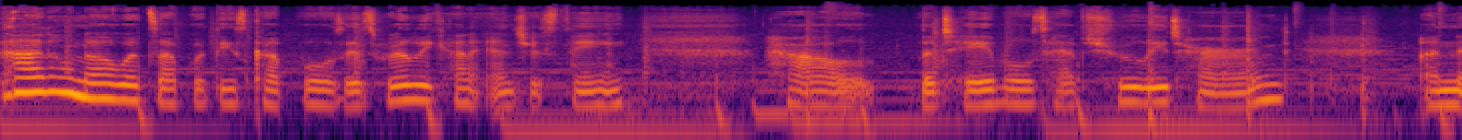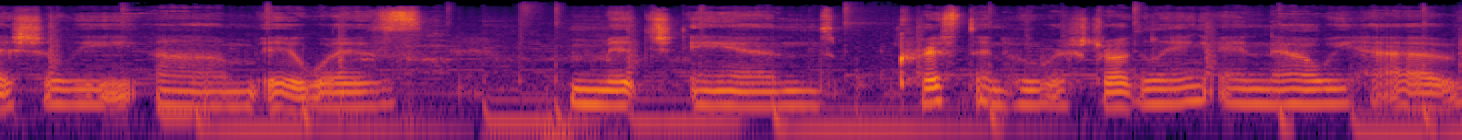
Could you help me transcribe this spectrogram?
I don't know what's up with these couples. It's really kind of interesting how the tables have truly turned. Initially, um, it was Mitch and Kristen who were struggling, and now we have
